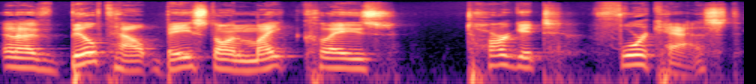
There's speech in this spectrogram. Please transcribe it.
And I've built out, based on Mike Clay's target forecast,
